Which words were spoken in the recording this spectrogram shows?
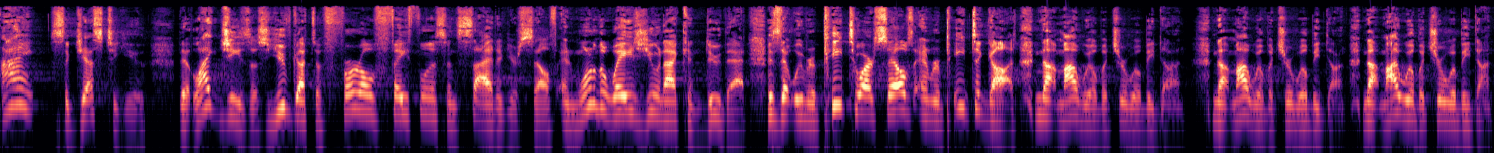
I suggest to you that like Jesus, you've got to furrow faithfulness inside of yourself. And one of the ways you and I can do that is that we repeat to ourselves and repeat to God, not my will, but your will be done. Not my will, but your will be done. Not my will, but your will be done.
